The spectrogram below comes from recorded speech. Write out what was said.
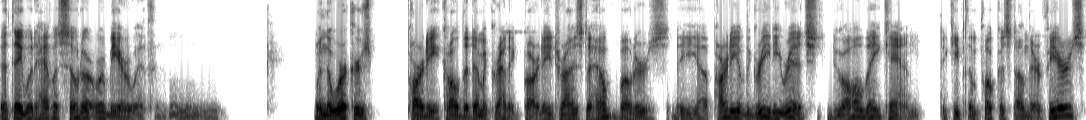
that they would have a soda or beer with. When the Workers' Party, called the Democratic Party, tries to help voters, the uh, party of the greedy rich do all they can to keep them focused on their fears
